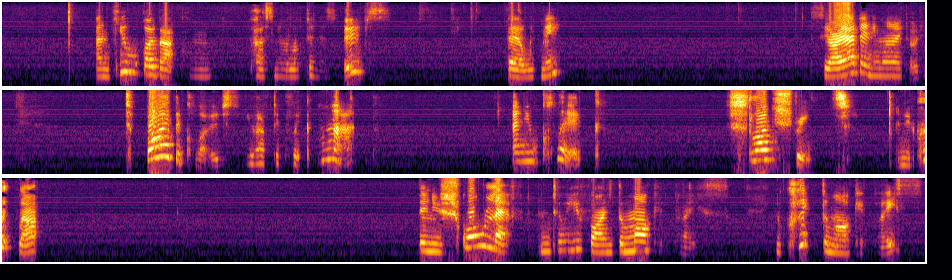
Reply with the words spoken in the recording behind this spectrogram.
And you will go back on the person you're logged in as. Oops, Bear with me. See, I add anyone I told you. Buy the clothes, you have to click map, and you click Sludge Street, and you click that. Then you scroll left until you find the marketplace. You click the marketplace,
